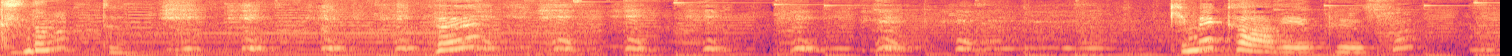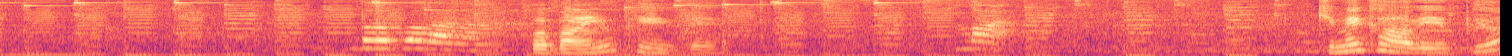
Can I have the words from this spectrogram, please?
Kız ne yaptın? Kime kahve yapıyorsun? Baba. Baban yok evde. Ma. Kime kahve yapıyor?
